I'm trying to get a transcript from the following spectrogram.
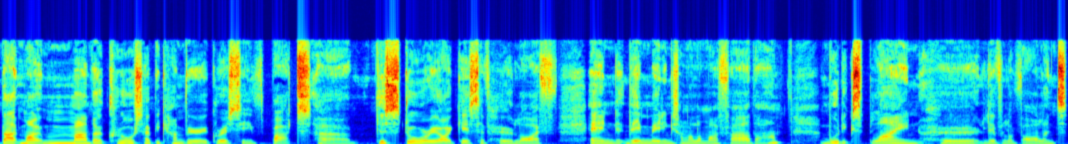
But my mother could also become very aggressive. But uh, the story, I guess, of her life and then meeting someone like my father would explain her level of violence,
